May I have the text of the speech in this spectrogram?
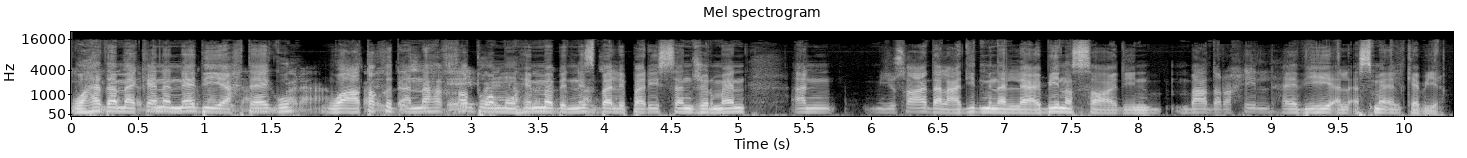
وهذا ما كان النادي يحتاجه. وأعتقد أنها خطوة مهمة بالنسبة لباريس سان جيرمان أن يساعد العديد من اللاعبين الصاعدين بعد رحيل هذه الأسماء الكبيرة.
